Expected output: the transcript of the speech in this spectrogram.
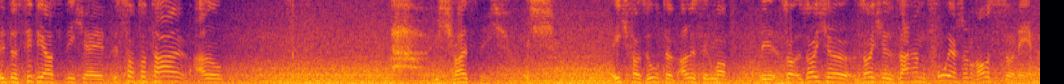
interessiert ihr das nicht, ey. Das ist doch total, also, ich weiß nicht. Ich, ich versuche das alles immer, so, solche, solche Sachen vorher schon rauszunehmen.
